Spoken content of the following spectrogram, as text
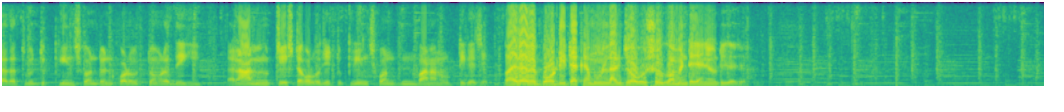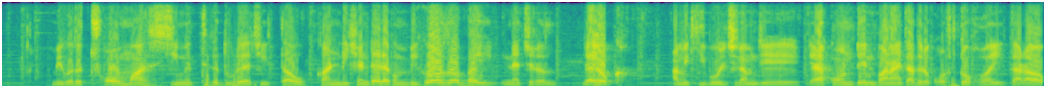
দাদা, তুমি একটু ক্রিঞ্জ কন্টেন্ট করো, একটু আমরা দেখি। তাহলে আমিও চেষ্টা করব যে একটু ক্রিঞ্জ কন্টেন্ট বানানোর, ঠিক আছে? ভাই, দাদা বডিটা কেমন লাগছে অবশ্যই কমেন্টে জানিও, ঠিক আছে? বিগত ছ মাস জিমের থেকে দূরে আছি, তাও কন্ডিশনটা এরকম বিকজ অফ ভাই ন্যাচারাল যাই হোক। আমি কি বলছিলাম যে, যারা কন্টেন্ট বানায় তাদেরও কষ্ট হয়, তারাও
